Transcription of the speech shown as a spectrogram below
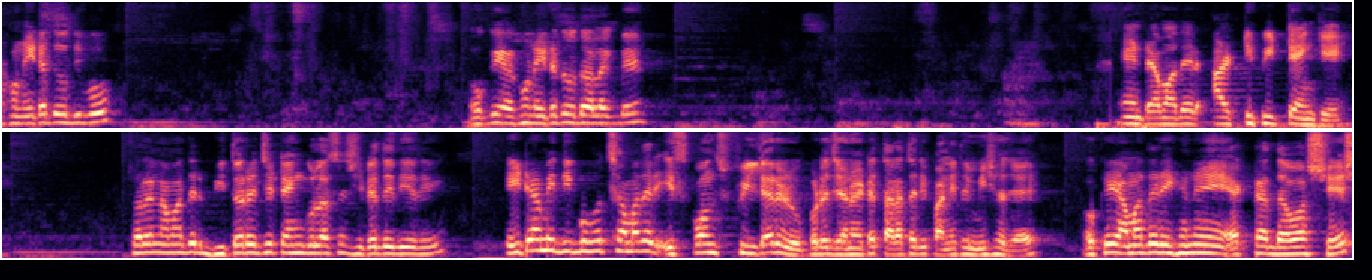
এখন এটাতেও দিব। ওকে এখন এটাতেও দেওয়া লাগবে। এন্ড আমাদের আরটিপি ট্যাঙ্কে চলেন, আমাদের ভিতরে যে ট্যাঙ্কগুলো আছে, সেটাতে দিয়ে দিই। এইটা আমি দিব হচ্ছে আমাদের স্পঞ্জ ফিল্টারের উপরে, যেন এটা তাড়াতাড়ি পানিতে মিশে যায়। ওকে আমাদের এখানে একটা দেওয়া শেষ।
